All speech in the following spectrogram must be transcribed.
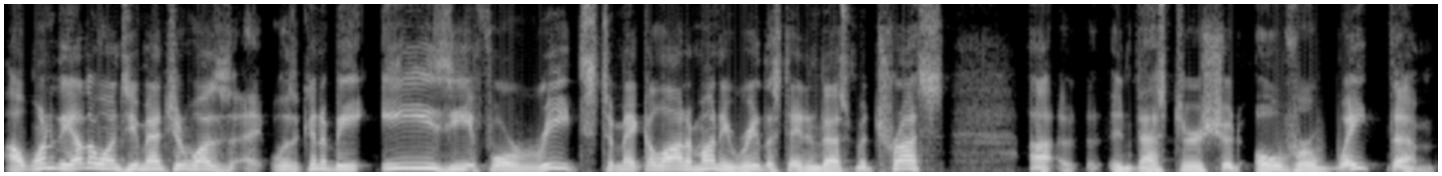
Uh, one of the other ones he mentioned was it was going to be easy for REITs to make a lot of money. Real estate investment trusts. Uh, investors should overweight them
